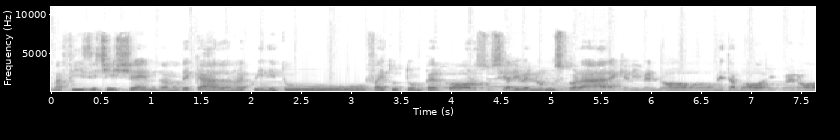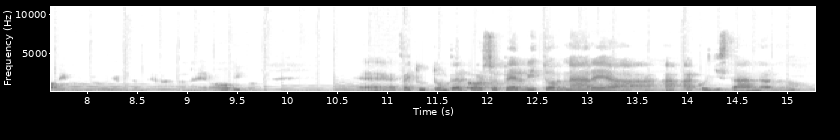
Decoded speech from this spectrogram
ma fisici scendono, decadono e quindi tu fai tutto un percorso sia a livello muscolare che a livello metabolico, aerobico, anaerobico. Eh, fai tutto un percorso per ritornare a, a, a quegli standard. No?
